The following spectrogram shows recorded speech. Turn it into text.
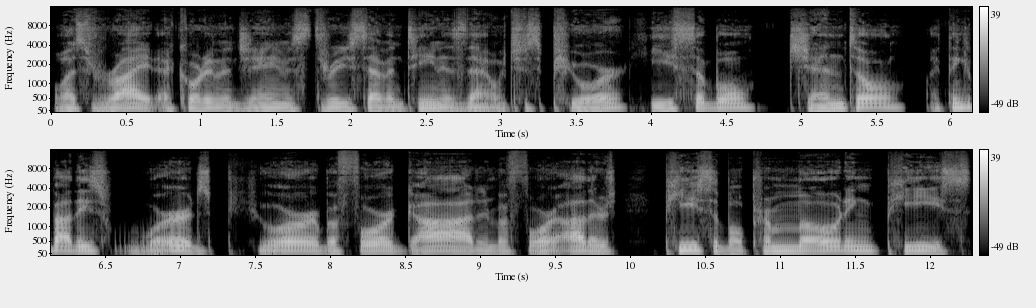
what's right according to James 3:17 is that which is pure, peaceable, gentle. Like think about these words, pure before God and before others, peaceable, promoting peace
